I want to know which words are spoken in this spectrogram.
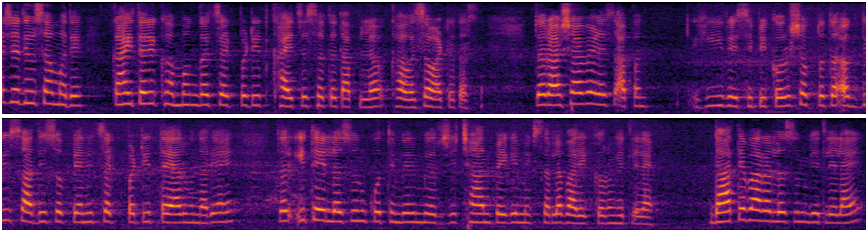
अशा दिवसामध्ये काहीतरी खमंग चटपटीत खायचं सतत आपल्याला खावंसं वाटत असतं. तर अशा वेळेस आपण ही रेसिपी करू शकतो. तर अगदी साधी सोपी आणि चटपटीत तयार होणारी आहे. तर इथे लसूण कोथिंबीर मिरची छानपैकी मिक्सरला बारीक करून घेतलेला आहे. दहा ते बारा लसूण घेतलेला आहे.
